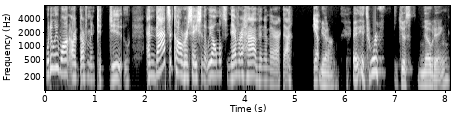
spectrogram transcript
What do we want our government to do? And that's a conversation that we almost never have in America. Yep. Yeah. It's worth just noting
